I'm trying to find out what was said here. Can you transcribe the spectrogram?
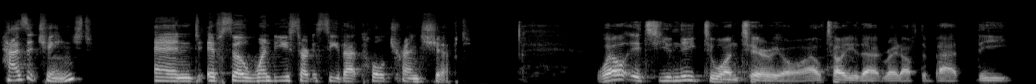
Has it changed? And if so, when do you start to see that whole trend shift? Well, it's unique to Ontario. I'll tell you that right off the bat. The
